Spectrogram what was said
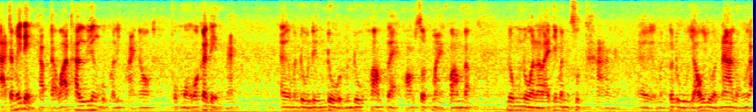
อาจจะไม่เด่นครับ แต่ว่าถ้าเรื่องบุคลิกภายนอก ผมมองว่าก็เด่นนะเออมันดูดึงดูดมันดูความแปลกความสดใหม่ความแบบนุ่มนวลอะไรที่มันสุดทางเออมันก็ดูเย้ายวนหน้าหลงไหล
